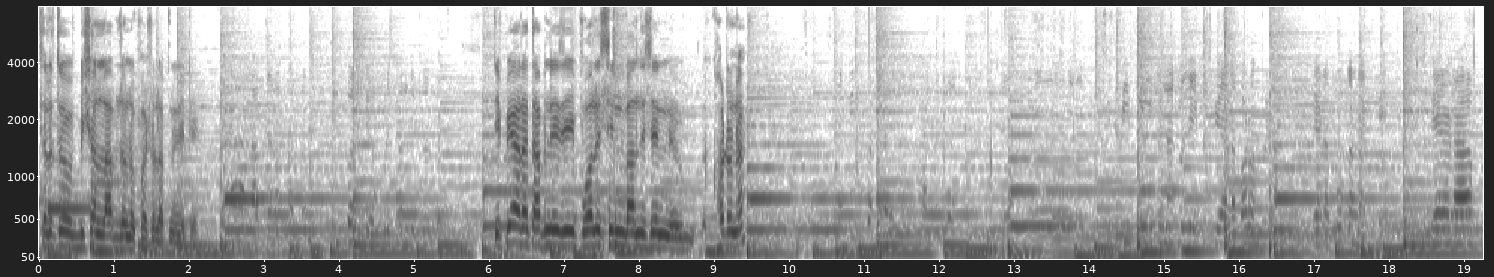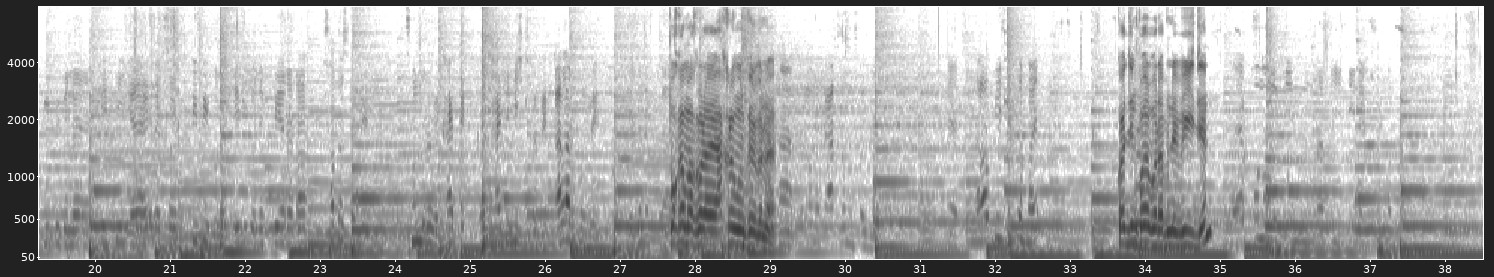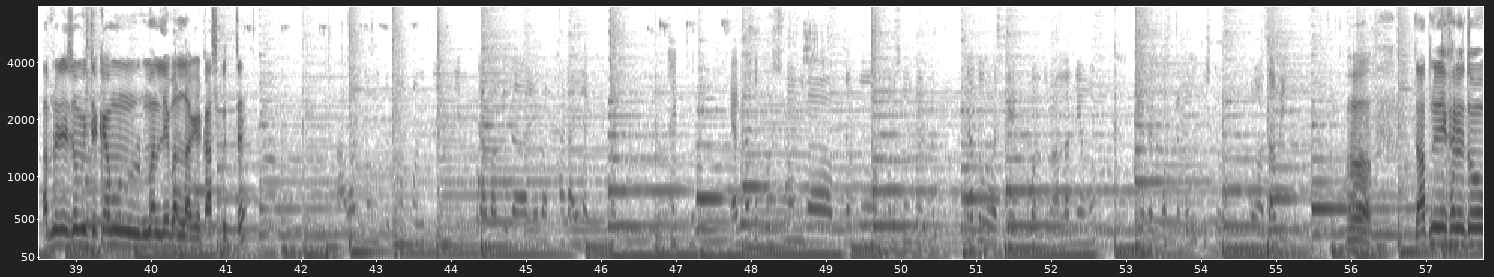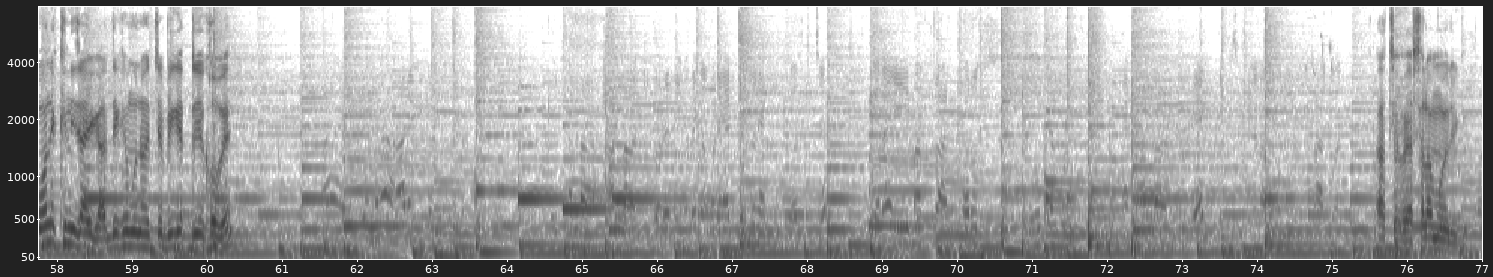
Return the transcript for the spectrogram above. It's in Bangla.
তাহলে তো বিশাল লাভজনক ফসল আপনার এটা। হ্যাঁ, পেয়ারাতে আপনি যে পলিসিন বাঁধেছেন ঘটনা? পেয়ারাটা পিপি পিপি পিপি বলে পিপি বলে পেয়ারাটা সতেজ হবে সুন্দর হবে খাইতে খাইতে মিষ্টি হবে কালার হবে পোকামাকড় আক্রমণ করবে না? হ্যাঁ আক্রমণ করবে। তাও বীজ দিতে হয়। কয়দিন পর পর আপনি বীজ দেন। আপনার এই জমিতে কেমন লেবার লাগে কাজ করতে? হ্যাঁ। তা আপনি এখানে তো অনেকখানি জায়গা, দেখে মনে হচ্ছে বিঘের দুয়েক হবে। আচ্ছা ভাই, আসসালামু আলাইকুম।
